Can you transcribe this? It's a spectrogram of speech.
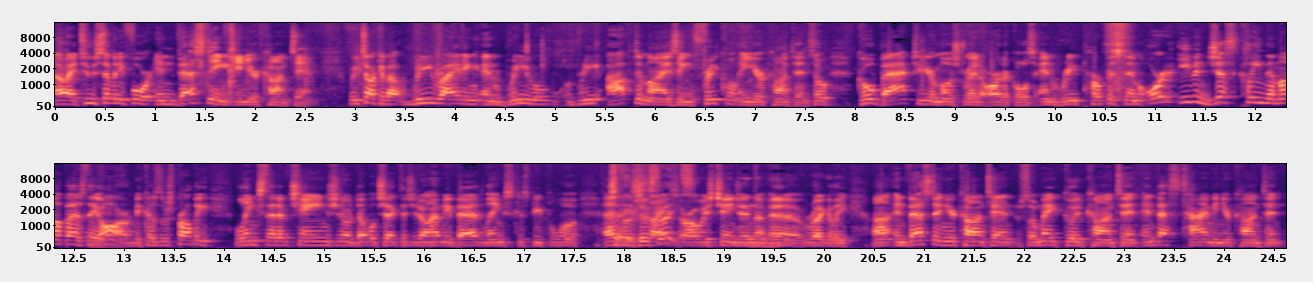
All right, 274, investing in your content. We talked about rewriting and re optimizing frequently your content. So go back to your most read articles and repurpose them or even just clean them up as they are because there's probably links that have changed. You know, double check that you don't have any bad links because people, uh, as Change those their sites are always changing uh, regularly. Uh, invest in your content, so make good content. Invest time in your content.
